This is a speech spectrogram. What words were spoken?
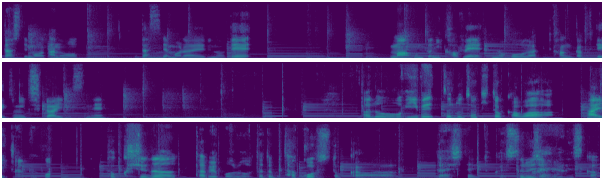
出してもあの出してもらえるのでまあ本当にカフェの方が感覚的に近いですねあの、イベントの時とかは、はいなんかこう特殊な食べ物、例えばタコスとか出したりとかするじゃないですか。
